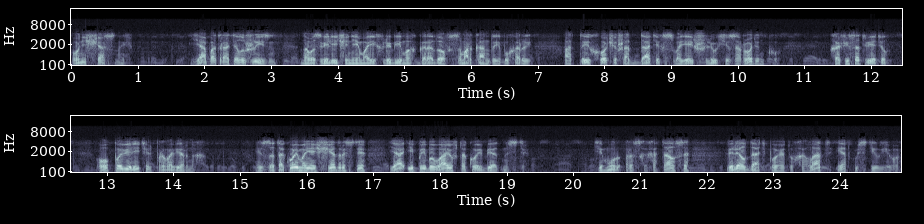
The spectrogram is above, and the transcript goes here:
«О несчастный, я потратил жизнь на возвеличение моих любимых городов Самарканда и Бухары, а ты хочешь отдать их своей шлюхе за родинку?» Хафиз ответил, «О, повелитель правоверных, из-за такой моей щедрости я и пребываю в такой бедности». Тимур расхохотался, велел дать поэту халат и отпустил его.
